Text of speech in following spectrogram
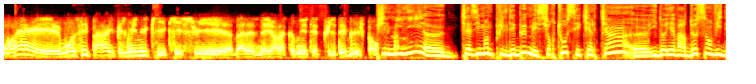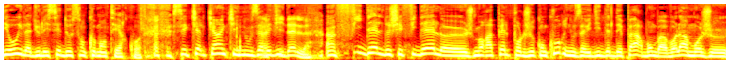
Ouais, moi aussi pareil, puis le mini qui, qui suit bah, d'ailleurs la communauté depuis le début, je pense. Pilmini, euh, quasiment depuis le début, mais surtout, c'est quelqu'un, euh, il doit y avoir 200 vidéos, il a dû laisser 200 commentaires, quoi. c'est quelqu'un qui nous avait dit, fidèle. un fidèle de chez Fidèle, euh, je me rappelle pour le jeu concours, il nous avait dit dès le départ, bon bah voilà, moi je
